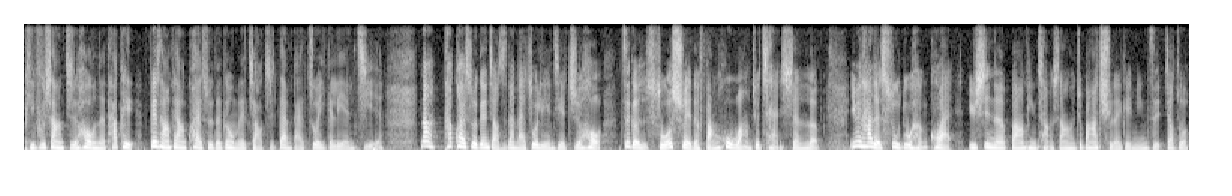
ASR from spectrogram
皮肤上之后呢，它可以非常非常快速的跟我们的角质蛋白做一个连接。那它快速的跟角质蛋白做连接之后，这个锁水的防护网就产生了，因为它的速度很快，于是呢，保养品厂商呢就帮它取了一个名字，叫做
